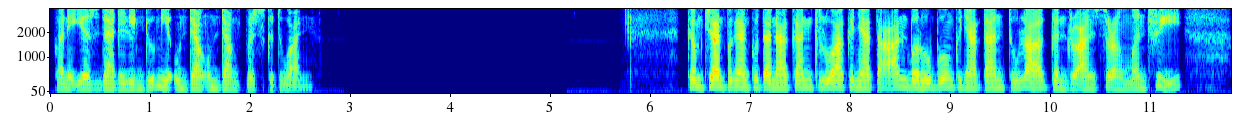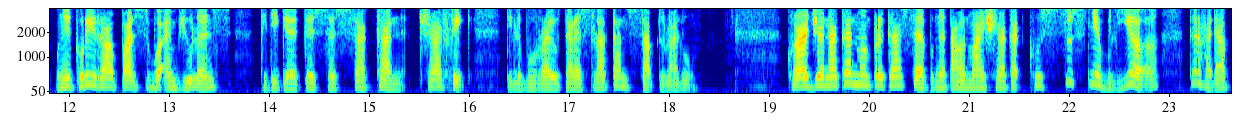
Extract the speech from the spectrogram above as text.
kerana ia sudah dilindungi Undang-Undang Persekutuan. Kementerian Pengangkutan akan keluar kenyataan berhubung kenyataan tular kenderaan seorang menteri mengikuti rapat sebuah ambulans ketika kesesakan trafik di Lebuh Raya Utara Selatan Sabtu lalu. Kerajaan akan memperkasa pengetahuan masyarakat khususnya belia terhadap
